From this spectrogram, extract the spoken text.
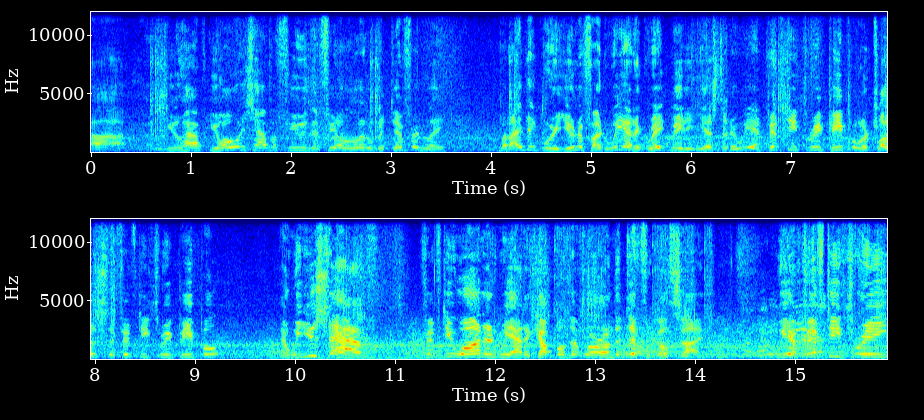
uh, you have you always have a few that feel a little bit differently, but I think we're unified. We had a great meeting yesterday. We had 53 people, or close to 53 people, and we used to have 51, and we had a couple that were on the difficult side. We have 53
